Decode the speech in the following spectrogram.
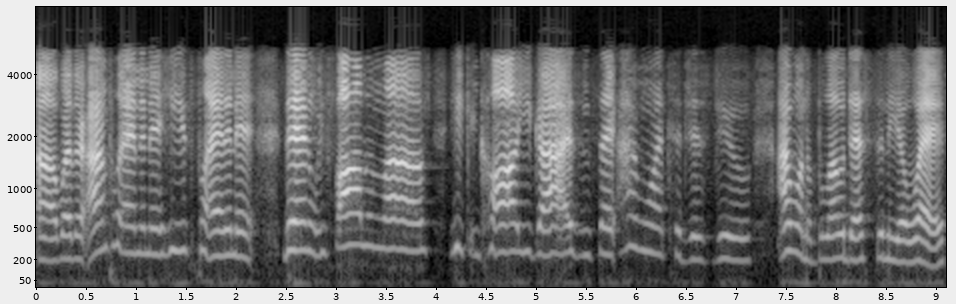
Uh, whether I'm planning it, he's planning it. Then we fall in love. He can call you guys and say, "I want to just do. I want to blow destiny away."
